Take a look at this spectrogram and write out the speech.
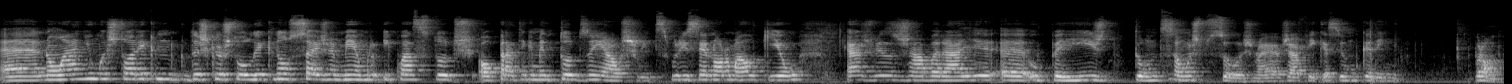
Uh, não há nenhuma história que, das que eu estou a ler que não seja membro e quase todos, ou praticamente todos em Auschwitz, por isso é normal que eu às vezes já baralhe uh, o país de onde são as pessoas, não é? Já fica assim um bocadinho. Pronto,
